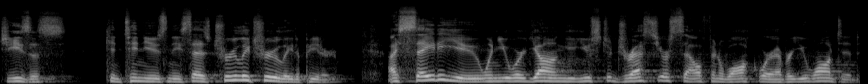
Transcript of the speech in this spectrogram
Jesus continues and he says, Truly, truly to Peter, I say to you, when you were young, you used to dress yourself and walk wherever you wanted.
